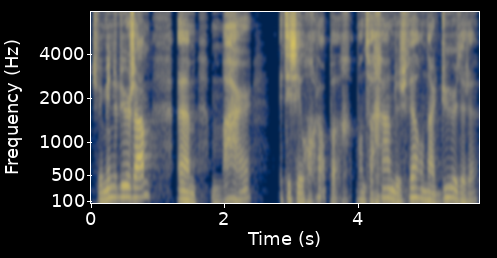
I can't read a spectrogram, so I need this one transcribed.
is weer minder duurzaam. Um, maar het is heel grappig, want we gaan dus wel naar duurdere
